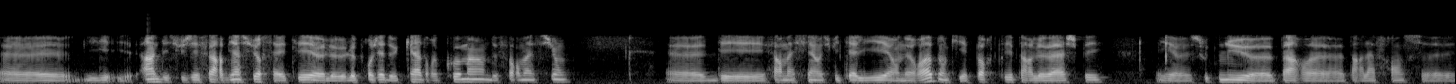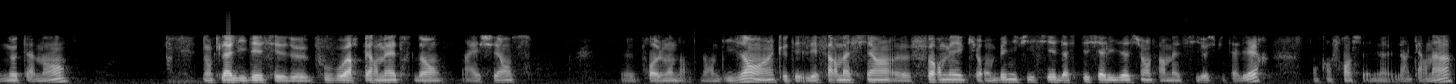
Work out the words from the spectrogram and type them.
un des sujets phares, bien sûr, ça a été le, le projet de cadre commun de formation des pharmaciens hospitaliers en Europe, donc qui est porté par le AHP et euh, soutenu euh, par, euh, par la France notamment. Donc là, l'idée, c'est de pouvoir permettre, dans, à échéance, probablement dans, dans 10 ans, hein, que les pharmaciens formés qui auront bénéficié de la spécialisation en pharmacie hospitalière, donc en France l'internat,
